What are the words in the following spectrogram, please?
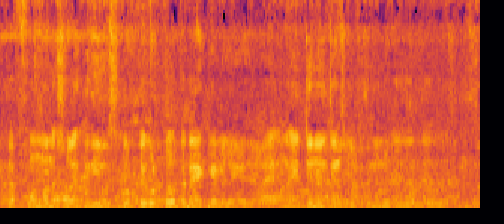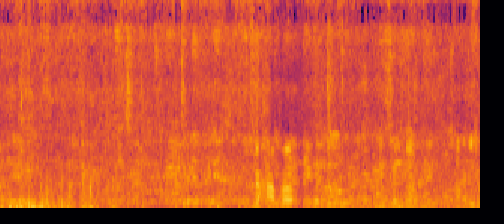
একটা ফোন মানুষ অনেকদিন ইউজ করতে করতেও তারা এক গেমে লেগে যায়। মানে এর জন্য চেঞ্জ করতেছে মূলত। Half half. দেখেন তো রিসেন্ট আপনি সব কিছু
